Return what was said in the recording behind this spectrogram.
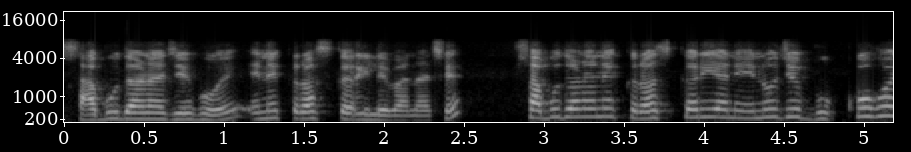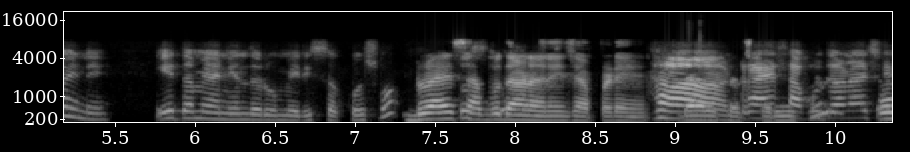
સાબુદાણા જે હોય એને ક્રશ કરી લેવાના છે. સાબુદાણાને ક્રશ કરી અને એનો જે ભૂક્કો હોય ને એ તમે આની અંદર ઉમેરી શકો છો. ડ્રાય સાબુદાણાને જ આપણે હા ડ્રાય સાબુદાણા છે.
